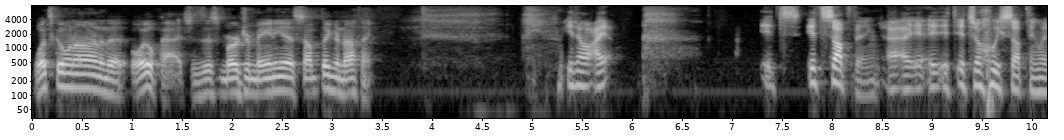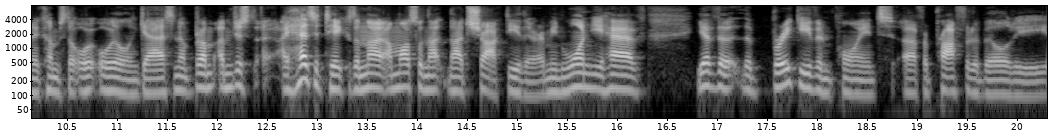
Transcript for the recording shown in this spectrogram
what's going on in the oil patch? Is this merger mania something or nothing? You know, I it's it's something. It, it's always something when it comes to oil and gas. And but I'm, I'm just I hesitate because I'm not I'm also not not shocked either. I mean, one you have you have the the break even point uh, for profitability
